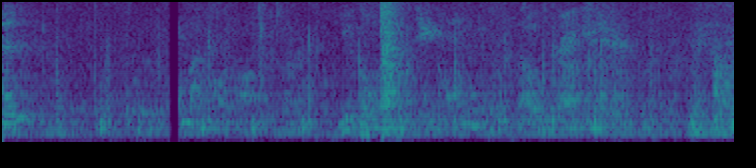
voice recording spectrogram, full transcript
You go on the date on I'll drag you there. Or- Get in there, get in there, boy. Sit right there. Sit right there. Alright, you tell me what you did. You Yeah, we were bullying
